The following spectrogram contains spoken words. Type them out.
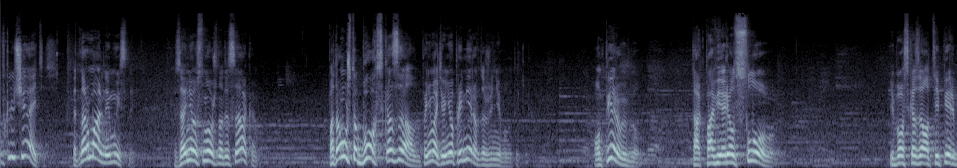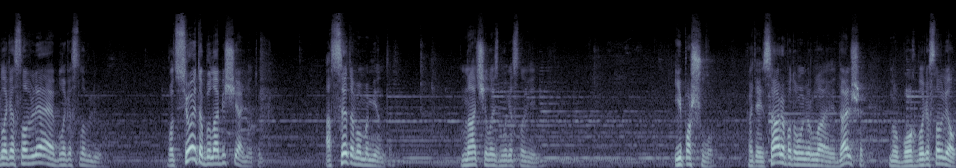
включайтесь. Это нормальные мысли занес нож над Исааком, потому что Бог сказал, понимаете, у него примеров даже не было таких. Он первый был. Так поверил Слову. И Бог сказал, теперь благословляя, благословлю. Вот все это было обещание только. А с этого момента началось благословение. И пошло. Хотя и Сара потом умерла, и дальше, но Бог благословлял.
